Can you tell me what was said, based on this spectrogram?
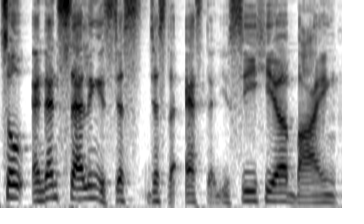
So, and then selling is just, just the S that you see here, buying,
